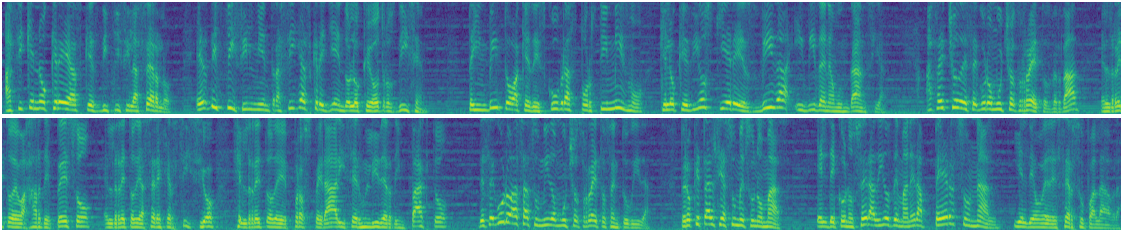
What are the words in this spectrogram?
Así que no creas que es difícil hacerlo. Es difícil mientras sigas creyendo lo que otros dicen. Te invito a que descubras por ti mismo que lo que Dios quiere es vida y vida en abundancia. Has hecho de seguro muchos retos, ¿verdad? El reto de bajar de peso, el reto de hacer ejercicio, el reto de prosperar y ser un líder de impacto. De seguro has asumido muchos retos en tu vida. Pero ¿qué tal si asumes uno más? El de conocer a Dios de manera personal y el de obedecer su palabra.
